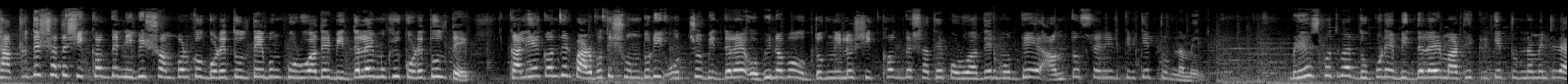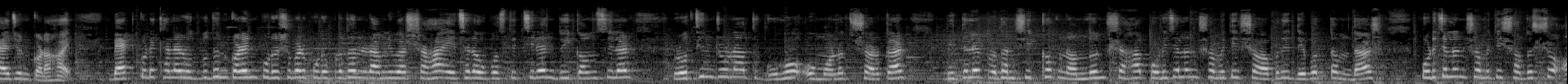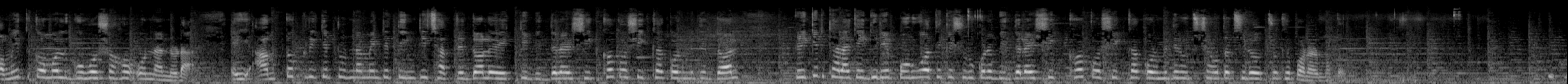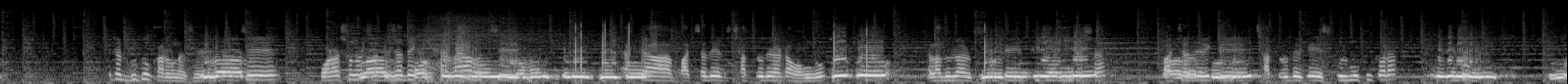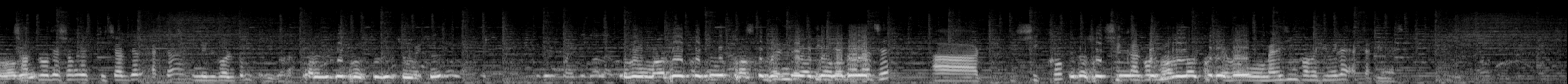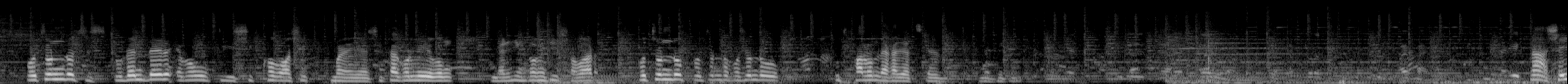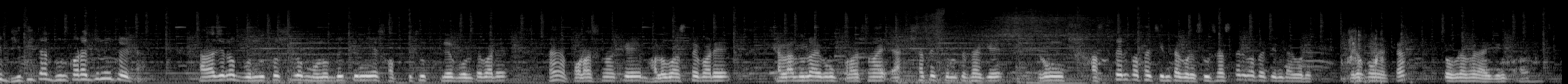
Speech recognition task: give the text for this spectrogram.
ছাত্রদের সাথে শিক্ষকদের নিবিড় সম্পর্ক গড়ে তুলতে এবং পড়ুয়াদের বিদ্যালয়মুখী করে তুলতে কালিয়াগঞ্জের পার্বতী সুন্দরী উচ্চ বিদ্যালয়ে অভিনব উদ্যোগ নিল শিক্ষকদের সাথে পড়ুয়াদের মধ্যে আন্তঃশ্রেণীর ক্রিকেট টুর্নামেন্ট। বৃহস্পতিবার দুপুরে বিদ্যালয়ের মাঠে ক্রিকেট টুর্নামেন্টের আয়োজন করা হয়। ব্যাট করে খেলার উদ্বোধন করেন পুরসভার পুরপ্রধান রামনিবাস সাহা। এছাড়া উপস্থিত ছিলেন দুই কাউন্সিলর রথীন্দ্রনাথ গুহ ও মনোজ সরকার, বিদ্যালয়ের প্রধান শিক্ষক নন্দন সাহা, পরিচালন সমিতির সভাপতি দেবোত্তম দাস, পরিচালন সমিতির সদস্য অমিত কমল গুহ সহ অন্যান্যরা। এই আন্তঃ ক্রিকেট টুর্নামেন্টে তিনটি ছাত্রের দল ও একটি বিদ্যালয়ের শিক্ষক ও শিক্ষাকর্মীদের দল ক্রিকেট খেলাকে ঘিরে পড়ুয়া থেকে শুরু করে বিদ্যালয়ের শিক্ষক ও শিক্ষাকর্মীদের উৎসাহতা ছিল চোখে পড়ার মতো। এটা দুটো কারণ আছে। পড়াশোনার সাথে সাথে খেলা হচ্ছে একটা বাচ্চাদের ছাত্রদের একটা অঙ্গ। খেলাধুলার ফিরিয়ে নিয়ে আসা বাচ্চাদেরকে ছাত্রদেরকে স্কুলমুখী করা এবং ছাত্রদের সঙ্গে টিচারদের একটা মিলবন্টন তৈরি করা। আছে আর শিক্ষক শিক্ষাকর্মী এবং ম্যানেজিং কমিটি মিলে একটা টিম আছে। প্রচণ্ড স্টুডেন্টদের এবং শিক্ষক, অশিক মানে শিক্ষাকর্মী এবং ম্যানেজিং কমিটির সবার প্রচণ্ড প্রচণ্ড প্রচণ্ড উৎফালন দেখা যাচ্ছে মধ্যে না, সেই ভীতিটা দূর করার জন্যই তো এটা। তারা যেন বন্ধুত্বসুলভ মনোবৃত্তি নিয়ে সব কিছু খুলে বলতে পারে হ্যাঁ পড়াশোনাকে ভালোবাসতে পারে, খেলাধুলা এবং পড়াশোনায় একসাথে চলতে থাকে এবং স্বাস্থ্যের কথা চিন্তা করে, সুস্বাস্থ্যের কথা চিন্তা করে, এরকম একটা প্রোগ্রামের আয়োজন করা হয়েছে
